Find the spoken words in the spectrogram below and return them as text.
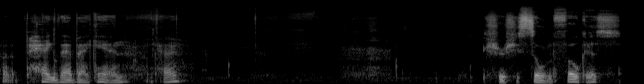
Trying to peg that back in, okay? Make sure she's still in focus.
